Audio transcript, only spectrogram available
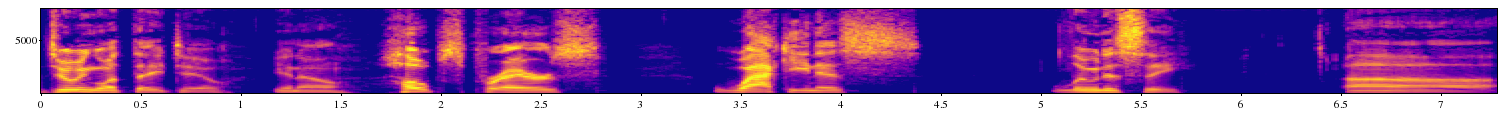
doing what they do, you know, hopes, prayers, wackiness, lunacy. Uh,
